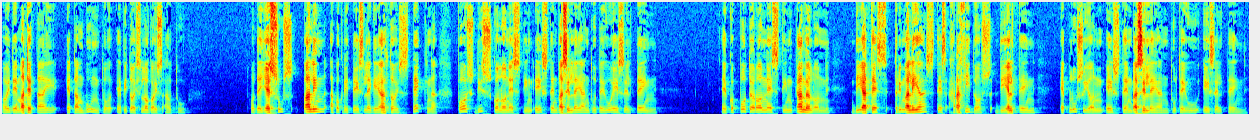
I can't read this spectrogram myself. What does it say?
Oide matetai et ambunto epitois logois autu. Ode Jesus palin apocriteis legeatois tecna, pos discolon estin esten basilean tuteu eis eltein. Eco poteron estin camelon, diates trimalias tes hrafidos dieltein, e plusion esten basilean tuteu eis eltein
